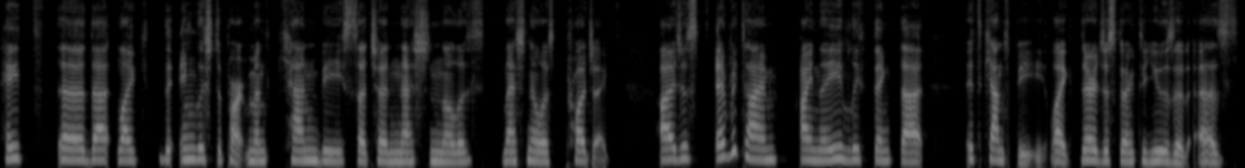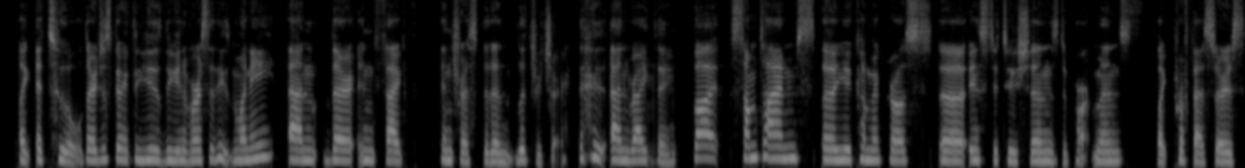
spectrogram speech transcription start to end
hate uh, that like the English department can be such a nationalist nationalist project. I just every time I naively think that it can't be like they're just going to use it as like a tool. They're just going to use the university's money and they're in fact interested in literature and mm. writing. But sometimes uh, you come across uh, institutions, departments, like professors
